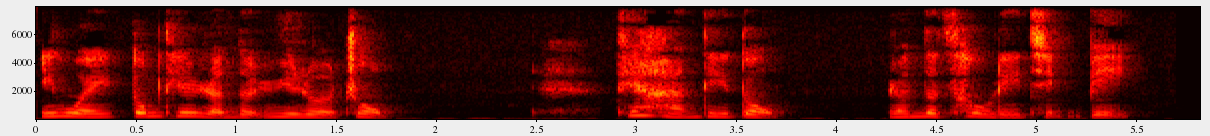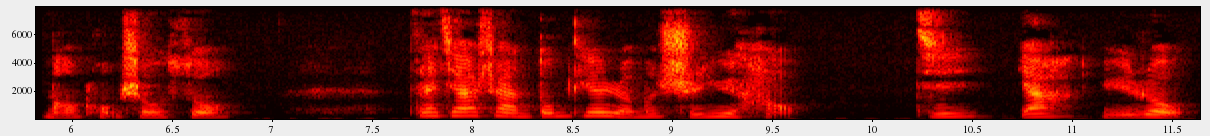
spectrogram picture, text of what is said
因为冬天人的预热重，天寒地冻，人的腠理紧闭。毛孔收缩，再加上冬天人们食欲好，鸡、鸭、鱼肉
